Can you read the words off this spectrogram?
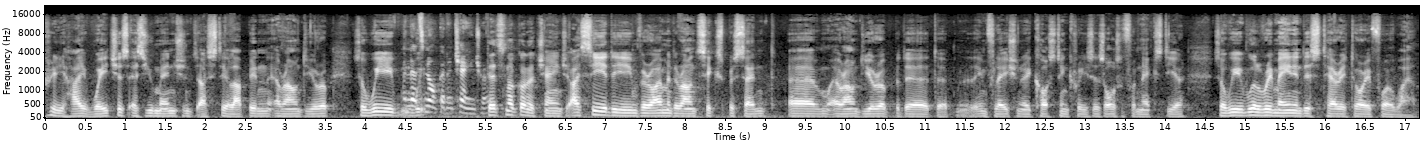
pretty high. Wages, as you mentioned, are still up in around Europe. So we and that's we, not going to change, right? That's not going to change. I see the environment around six percent um, around Europe. The, the, the, inflationary cost increases also for next year. So we will remain in this territory for a while.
